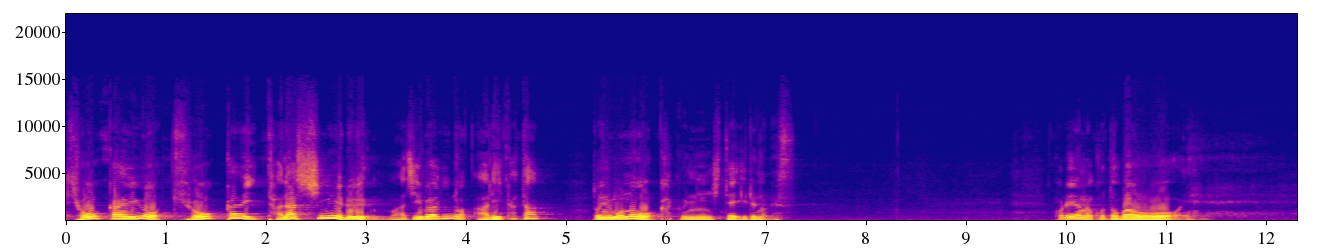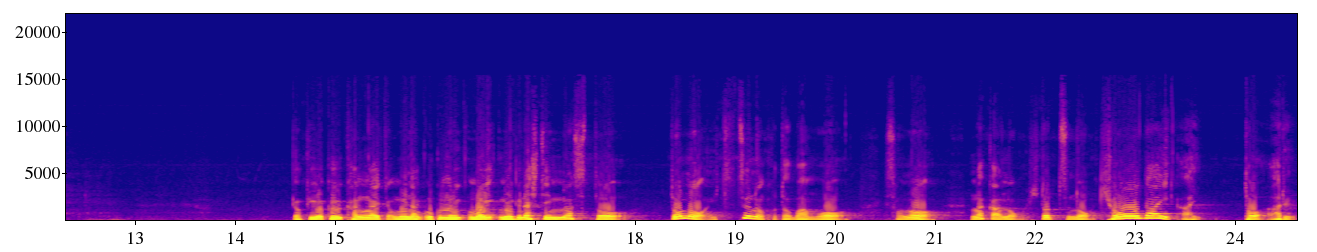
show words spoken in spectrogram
教会を教会たらしめる交わりのあり方というものを確認しているのです。これらの言葉をよくよく考えて思い巡らしてみますと、どの5つの言葉もその中の一つの兄弟愛とある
